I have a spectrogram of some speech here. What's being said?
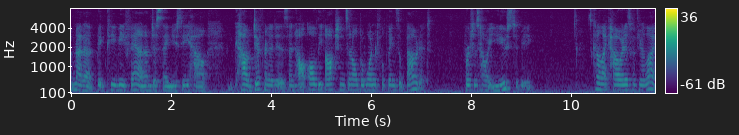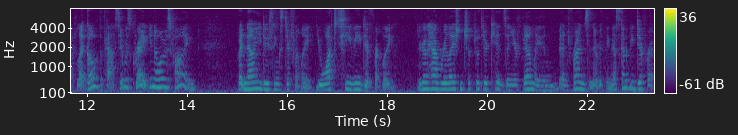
I'm not a big TV fan. I'm just saying you see how how different it is and how all the options and all the wonderful things about it versus how it used to be. It's kind of like how it is with your life. Let go of the past. It was great, you know, it was fine. But now you do things differently. You watch TV differently. You're going to have relationships with your kids and your family and, and friends and everything. That's going to be different.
